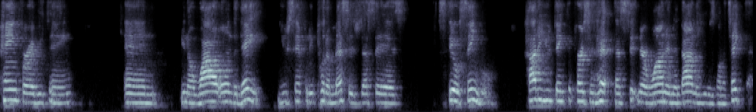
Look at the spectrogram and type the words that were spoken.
paying for everything, and you know, while on the date, you simply put a message that says still single. How do you think the person that's sitting there whining and dining you is going to take that?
